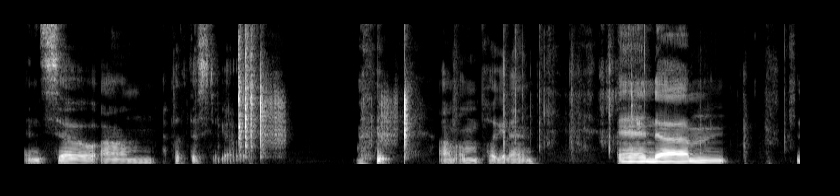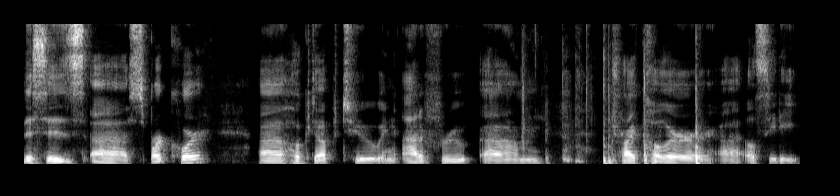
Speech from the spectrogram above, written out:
and so um, I put this together. um, I'm gonna plug it in, and um, this is uh, Spark Core uh, hooked up to an Adafruit um, tricolor uh, LCD.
